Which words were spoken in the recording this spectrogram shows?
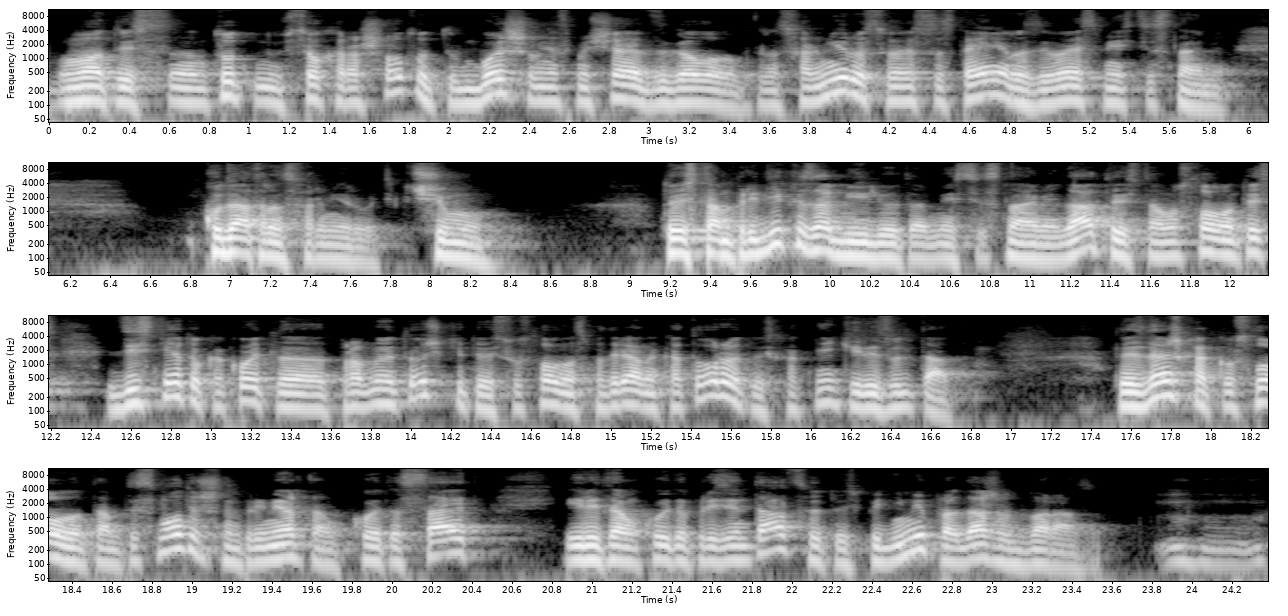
вот, то есть э, тут все хорошо, тут больше меня смущает заголовок. Трансформируй свое состояние, развиваясь вместе с нами. Куда трансформировать? К чему? То есть там приди к изобилию там, вместе с нами, да, то есть там условно, то есть здесь нету какой-то отправной точки, то есть условно смотря на которую, то есть как некий результат. То есть знаешь, как условно там ты смотришь, например, там какой-то сайт или там какую-то презентацию, то есть подними продажи в два раза. Угу.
